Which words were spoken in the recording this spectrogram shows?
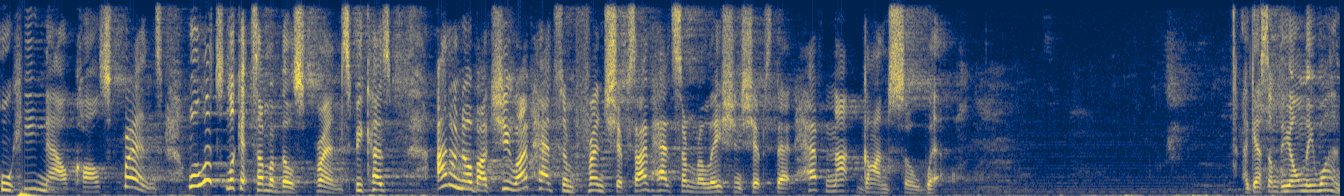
who he now calls friends. Well, let's look at some of those friends because I don't know about you, I've had some friendships, I've had some relationships that have not gone so well. I guess I'm the only one.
